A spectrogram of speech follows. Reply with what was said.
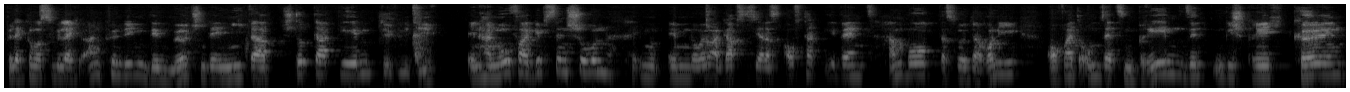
vielleicht können wir es vielleicht ankündigen, den Merchant Day Meetup Stuttgart geben. Definitiv. In Hannover gibt es den schon. Im, Im, November gab es ja das Auftakt-Event Hamburg. Das wird der Ronny auch weiter umsetzen. Bremen sind im Gespräch, Köln.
